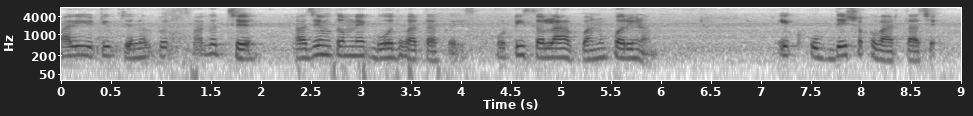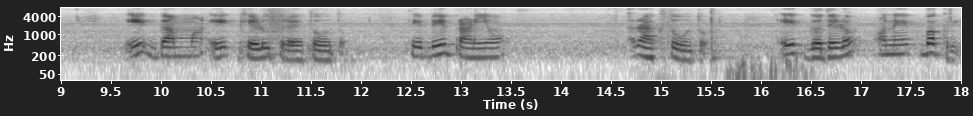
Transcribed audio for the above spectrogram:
મારી યુટ્યુબ ચેનલ પર સ્વાગત છે. આજે હું તમને એક બોધ વાર્તા કહીશ. ખોટી સલાહ આપવાનું પરિણામ. એક ઉપદેશક વાર્તા છે. એક ગામમાં એક ખેડૂત રહેતો હતો. તે બે પ્રાણીઓ રાખતો હતો. એક ગધેડો અને એક બકરી.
